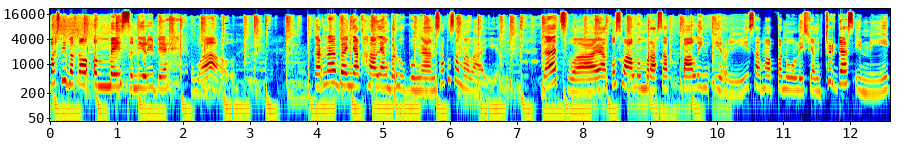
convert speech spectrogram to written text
pasti bakal amazed sendiri deh. Wow. Karena banyak hal yang berhubungan satu sama lain. That's why aku selalu merasa paling iri sama penulis yang cerdas ini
